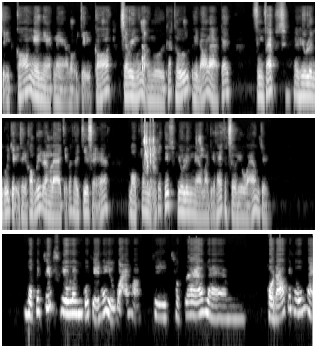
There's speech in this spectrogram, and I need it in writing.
chị có nghe nhạc nè, rồi chị có sharing với mọi người các thứ, thì đó là cái phương pháp healing của chị. Thì không biết rằng là chị có thể chia sẻ một trong những cái tips healing nào mà chị thấy thật sự hiệu quả không chị? Một cái tips healing của chị thấy hiệu quả hả? Thì thực ra là hồi đó cái thứ mà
